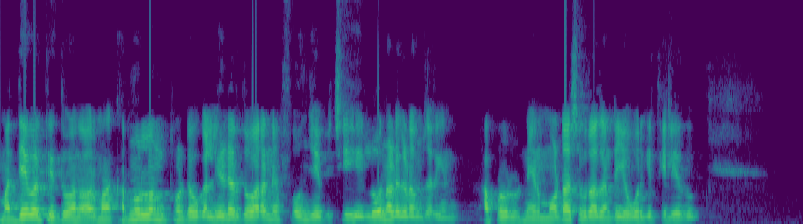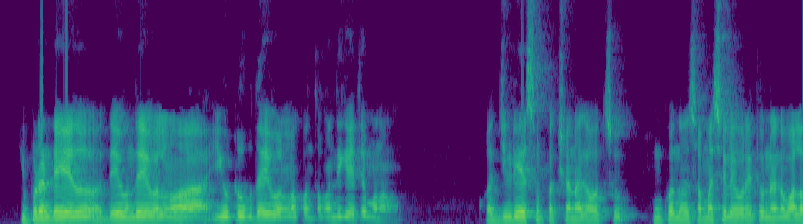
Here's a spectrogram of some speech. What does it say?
మధ్యవర్తి ద్వారా మన కర్నూలులో ఉన్నటువంటి ఒక లీడర్ ద్వారా నేను ఫోన్ చేపించి లోన్ అడగడం జరిగింది. అప్పుడు నేను మోటా శివరాజ్ అంటే ఎవరికి తెలియదు. ఇప్పుడంటే ఏదో దేవుని దయ వలన యూట్యూబ్ దయ వలన కొంతమందికి అయితే మనం జీడిఎస్ పక్షాన కావచ్చు ఇంకొంత సమస్యలు ఎవరైతే ఉన్నాయో వాళ్ళ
